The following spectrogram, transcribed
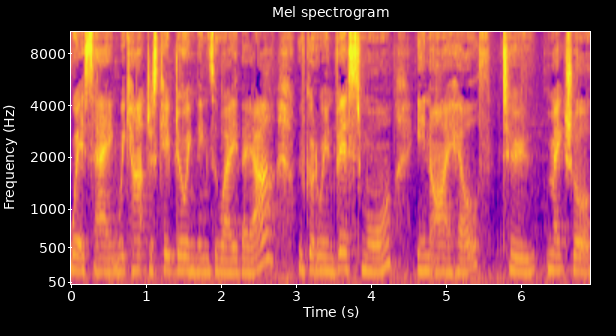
we're saying we can't just keep doing things the way they are. We've got to invest more in eye health to make sure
